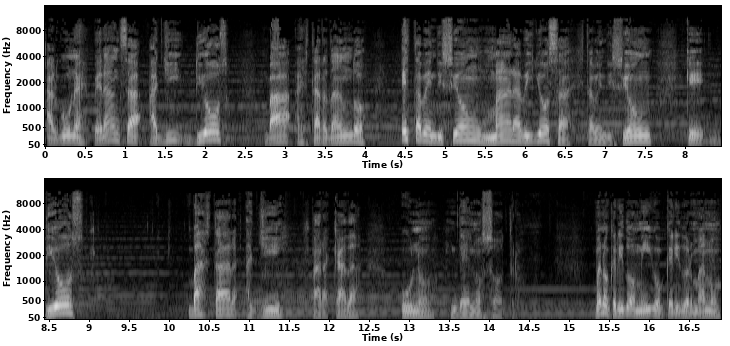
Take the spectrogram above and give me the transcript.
alguna esperanza, allí Dios va a estar dando esta bendición maravillosa, esta bendición que Dios va a estar allí para cada uno de nosotros. Bueno, querido amigo, querido hermano,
